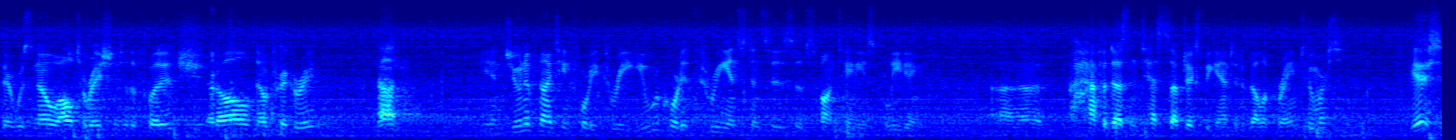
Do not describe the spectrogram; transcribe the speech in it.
there was no alteration to the footage at all? No trickery? None. In June of 1943, you recorded three instances of spontaneous bleeding. Uh, half a dozen test subjects began to develop brain tumors. Yes.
